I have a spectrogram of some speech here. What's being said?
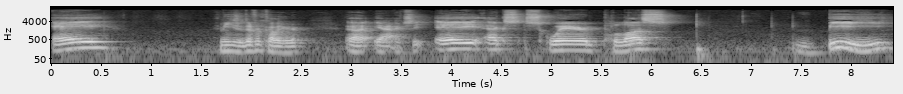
a, let me use a different color here. Uh, yeah, actually, ax squared plus b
